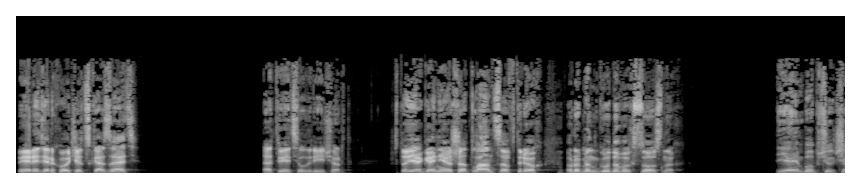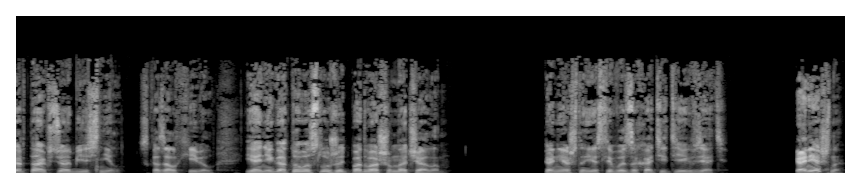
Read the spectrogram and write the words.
«Передер хочет сказать, — ответил Ричард, — что я гоняю шотландцев в трех рубингудовых соснах. «Я им в общих чертах все объяснил», — сказал Хивил. «Я не готова служить под вашим началом. Конечно, если вы захотите их взять». «Конечно!»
